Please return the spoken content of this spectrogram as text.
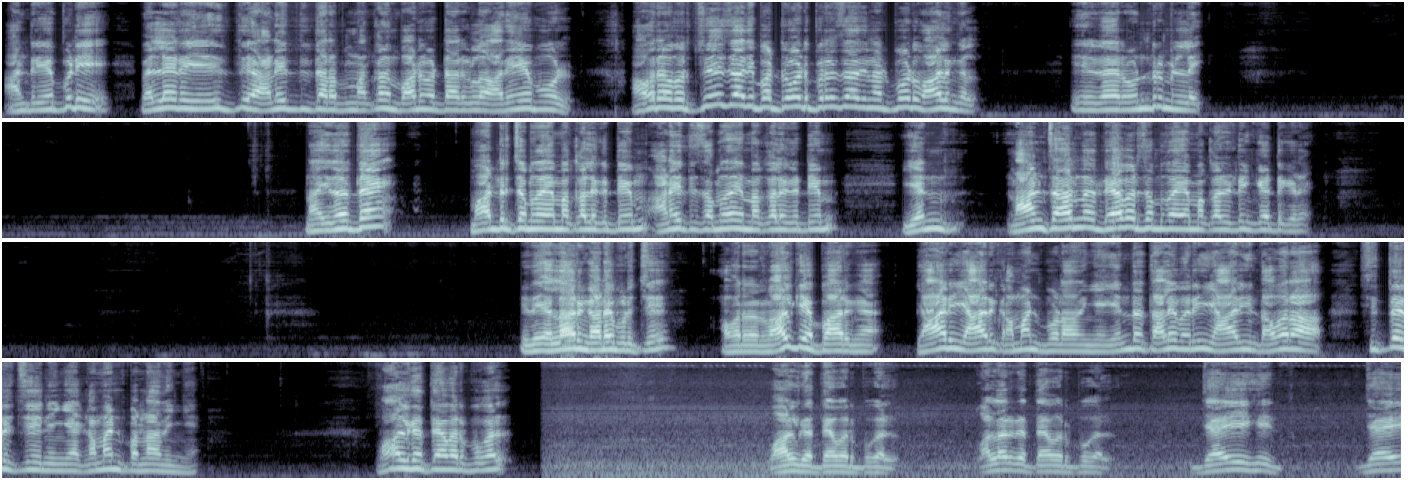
அன்று எப்படி வெள்ளையனை எதிர்த்து அனைத்து தரப்பு மக்களும் பாடுபட்டார்களோ அதே போல் அவரவர் சுயசாதி பற்றோடு பிறசாதி நட்போடு வாழுங்கள். இது வேறு ஒன்றும் இல்லை நான் இதைத்தான் மாற்றுச் சமுதாய மக்களுக்கிட்டையும் அனைத்து சமுதாய மக்களுக்கிட்டையும் என் நான் சார்ந்த தேவர் சமுதாய மக்கள்கிட்டையும் கேட்டுக்கிறேன். இதை எல்லாரும் கடைபிடிச்சு அவரோட வாழ்க்கையை பாருங்க. யாரும் யாரும் கமெண்ட் போடாதீங்க. எந்த தலைவரையும் யாரையும் தவறா சித்தரிச்சு நீங்க கமெண்ட் பண்ணாதீங்க. வாழ்க தேவர் புகழ். வாழ்க தேவர் புகழ். வளர்க தேவர் புகழ். ஜெய் ஹிந்த். ஜெய்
